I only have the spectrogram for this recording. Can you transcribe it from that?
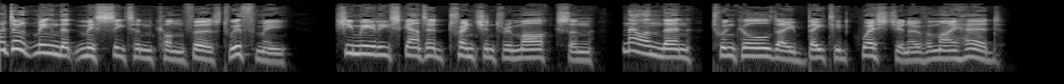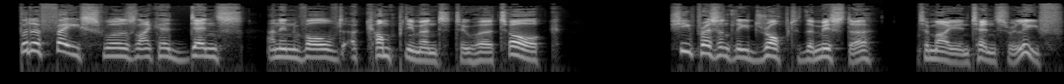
I don't mean that Miss Seaton conversed with me. She merely scattered trenchant remarks and now and then twinkled a baited question over my head. But her face was like a dense and involved accompaniment to her talk. She presently dropped the Mister, to my intense relief,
